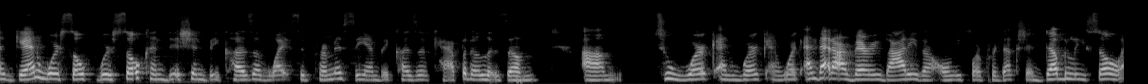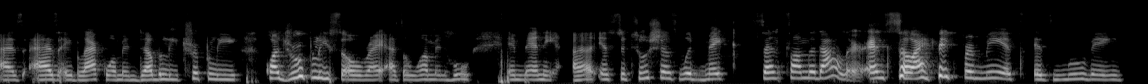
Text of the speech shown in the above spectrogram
again we're so we're so conditioned because of white supremacy and because of capitalism um, to work and work and work and that our very bodies are only for production. Doubly so as as a black woman doubly triply quadruply so right as a woman who in many uh, institutions would make cents on the dollar. And so I think for me it's it's moving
